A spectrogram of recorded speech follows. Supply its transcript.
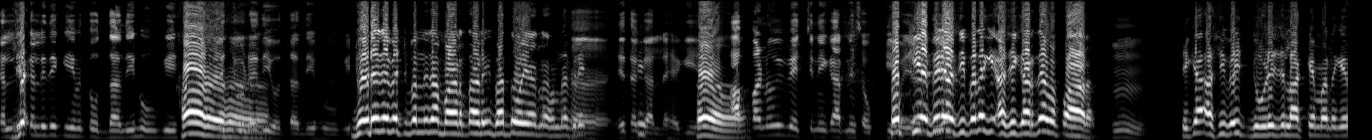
ਕੱਲੀ ਕੱਲੀ ਦੀ ਕੀਮਤ ਉਦਾਂ ਦੀ ਹੋਊਗੀ ਜੋੜੇ ਦੀ ਉਦਾਂ ਦੀ ਹੋਊਗੀ। ਜੋੜੇ ਦੇ ਵਿੱਚ ਬੰਦੇ ਦਾ ਮਾਨਤਾਨ ਵੀ ਵੱਧ ਹੋ ਜਾਂਦਾ ਹੁੰਦਾ ਵੀਰੇ। ਹਾਂ ਇਹ ਤਾਂ ਗੱਲ ਹੈਗੀ ਆਪਾਂ ਨੂੰ ਵੀ ਵਿੱਚ ਨਹੀਂ ਕਰਨੀ ਸੌਖੀ ਹੋ ਸੌਖੀ ਹੈ ਜਾਂਦੀ ਵੀਰੇ ਅਸੀਂ ਪਤਾ ਕੀ ਅਸੀਂ ਕਰਦੇ ਆ ਵਪਾਰ। ਹੂੰ। ਠੀਕ ਹੈ ਅਸੀਂ ਬਈ ਜੋੜੇ ਚ ਲਾ ਕੇ ਮੰਨ ਕੇ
